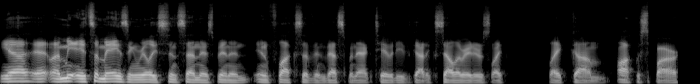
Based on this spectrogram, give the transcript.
Yeah, eh, I mean it's amazing. Really, since then there's been an influx of investment activity. You've got accelerators like like um, Aquaspark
